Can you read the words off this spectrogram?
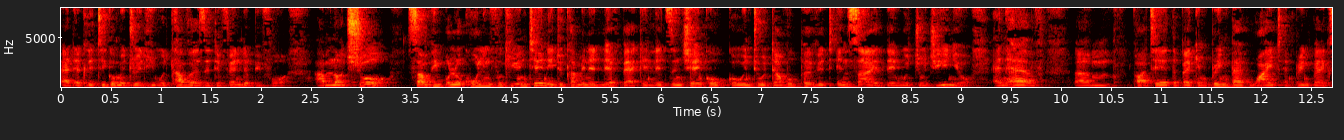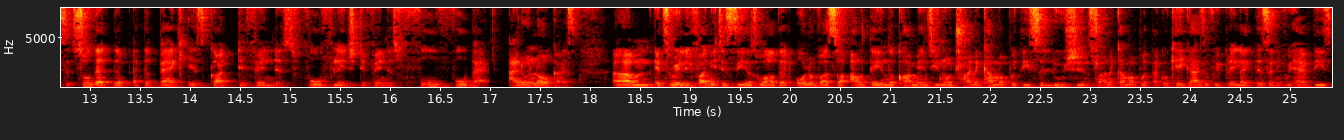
at Atletico Madrid. He would cover as a defender before. I'm not sure. Some people are calling for Kieran Tierney to come in at left back and let Zinchenko go into a double pivot inside there with Jorginho and have um, Partey at the back and bring back White and bring back so that the at the back is got defenders, full fledged defenders, full full back. I don't know, guys. Um, it's really funny to see as well that all of us are out there in the comments, you know, trying to come up with these solutions, trying to come up with like, okay, guys, if we play like this and if we have these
